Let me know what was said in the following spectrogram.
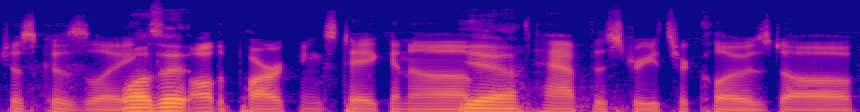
just 'cause like Was it? all the parking's taken up. Yeah. Half the streets are closed off.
